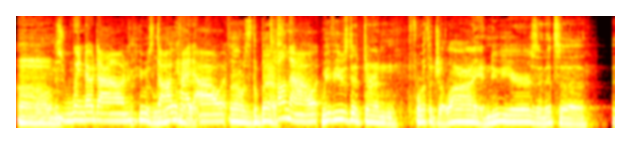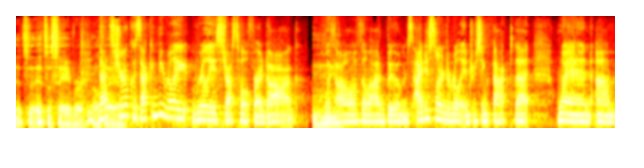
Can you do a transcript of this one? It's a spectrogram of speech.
Um, Just window down. he was dog head it. out. that was the best. Tongue out. We've used it during Fourth of July and New Year's, and it's a it's a, it's a saver. I'll That's true because that can be really, really stressful for a dog with Mm-hmm. all of the loud booms. I just learned a really interesting fact that when, um,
